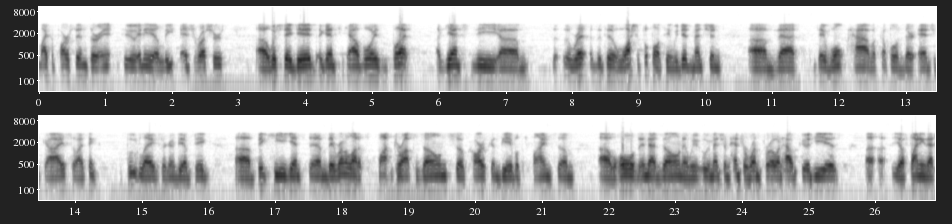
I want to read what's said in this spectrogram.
Micah Parsons or into any elite edge rushers, uh, which they did against the Cowboys. But against the um, the, the, the Washington football team, we did mention um, that they won't have a couple of their edge guys. So I think bootlegs are going to be a big, uh, big key against them. They run a lot of spot drop zones, so Carr's going to be able to find some uh, holes in that zone. And we, we mentioned Hunter Renfrow and how good he is, uh, uh, you know, finding that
